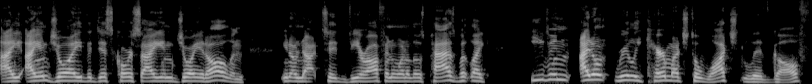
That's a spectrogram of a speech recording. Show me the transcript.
I I enjoy the discourse. I enjoy it all, and you know, not to veer off in one of those paths, but like even I don't really care much to watch live golf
